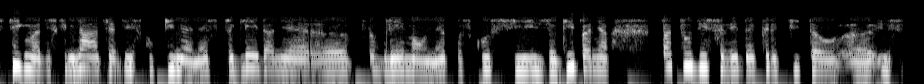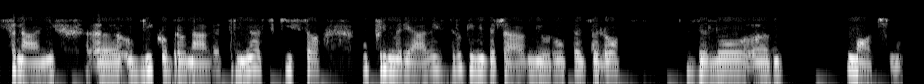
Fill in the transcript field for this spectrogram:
stigma, diskriminacija te skupine, ne, spregledanje uh, problemov, ne, poskusi izogibanja, pa tudi seveda krepitev uh, institucionalnih uh, oblik obravnave pri nas, ki so v primerjavi z drugimi državami Evrope zelo, zelo um, močne.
